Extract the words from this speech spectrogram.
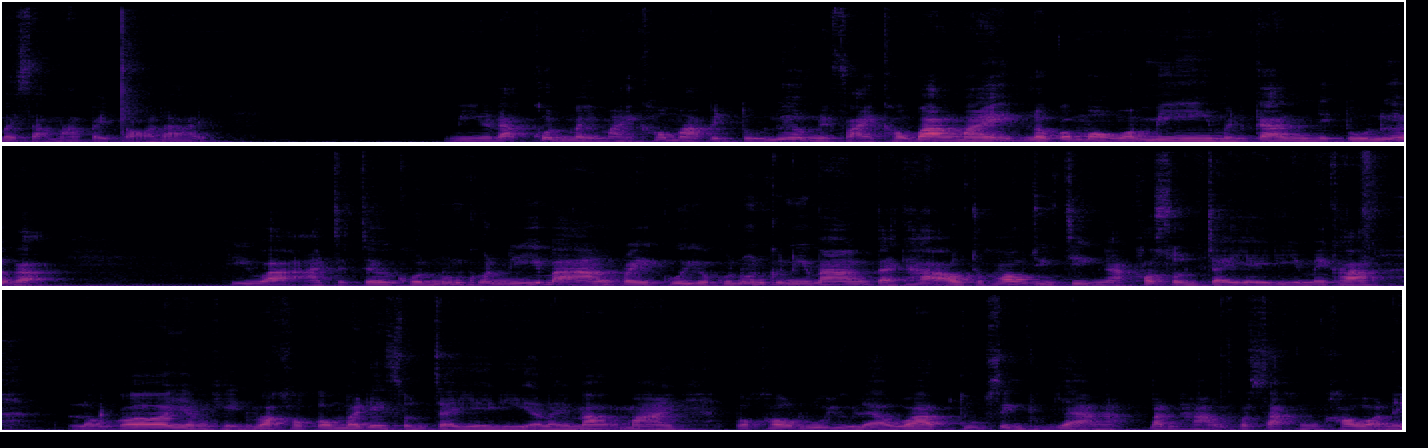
ไม่สามารถไปต่อได้ มีรักคนใหม่ ๆ เข้ามาเป็นตัวเลือกในฝ่ายเขาบ้างไหมเราก็มองว่ามีเหมือนกันในตัวเลือกอะ ที่ว่าอาจจะเจอคนนู้นคนนี้บ้าง ไปคุยกับคนนู้นคนนี้บ้าง แต่ถ้าเอาจะเข้าจริงๆอะเขาสนใจใยดีไหมคะ เราก็ยังเห็นว่าเขาก็ไม่ได้สนใจใยดีอะไรมากมาย เพราะเขารู้อยู่แล้วว่าทุกสิ่งทุกอย่างอะปัญหาอุปสรรคของเขาอะใน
